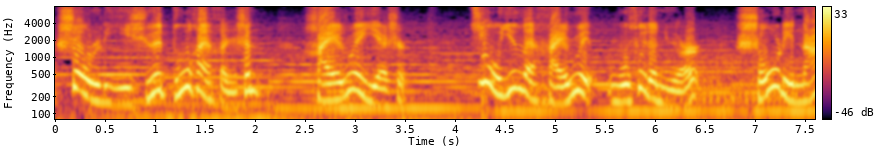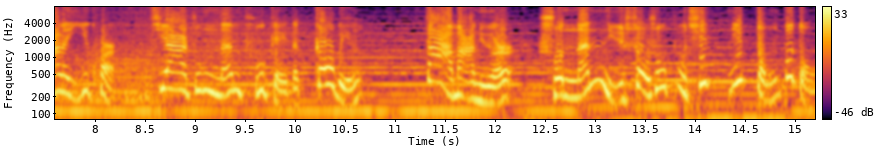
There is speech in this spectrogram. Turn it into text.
受理学毒害很深。海瑞也是，就因为海瑞五岁的女儿手里拿了一块。家中男仆给的糕饼，大骂女儿说：“男女授受不亲，你懂不懂？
